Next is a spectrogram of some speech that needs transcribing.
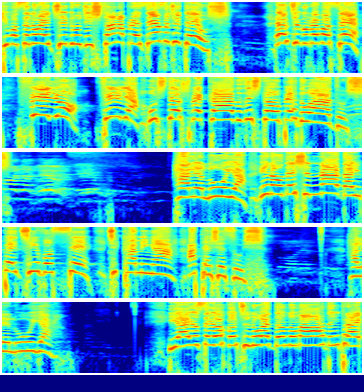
que você não é digno de estar na presença de Deus, eu digo para você, filho, filha, os teus pecados estão perdoados. Aleluia! E não deixe nada impedir você de caminhar até Jesus. Aleluia! E aí o Senhor continua dando uma ordem para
